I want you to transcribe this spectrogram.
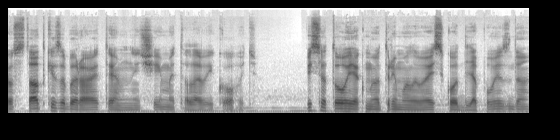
Остатки забирає таємничий металевий коготь. Після того, як ми отримали весь код для поїзда,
